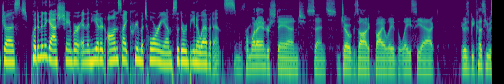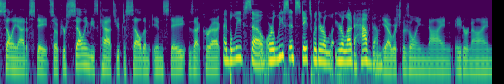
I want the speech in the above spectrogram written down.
just put them in a gas chamber and then he had an on site crematorium so there would be no evidence. From what I understand, since Joe Exotic violated the Lacey Act, it was because he was selling out of state. So if you're selling these cats, you have to sell them in state. Is that correct? I believe so, or at least in states where they're al- you're allowed to have them. Yeah, which there's only nine, eight or nine.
